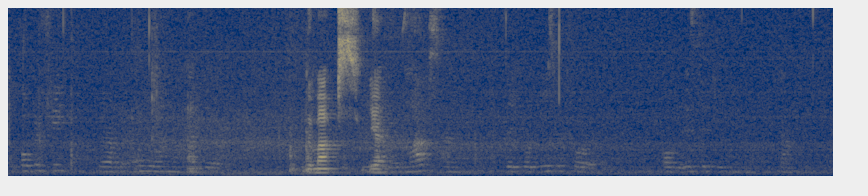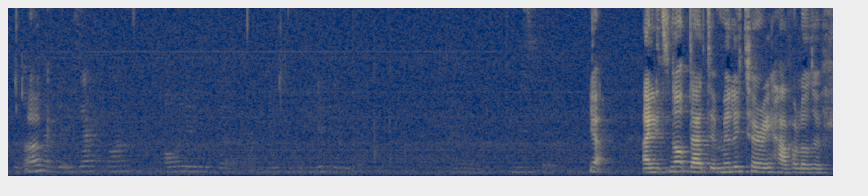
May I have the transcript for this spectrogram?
topography. We are the only one who have the, The maps, we yeah. the maps and they produce it for all the institute in the country. Don't Okay. have the exact one, only with the military uh. Yeah. And it's not that the military have a lot of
